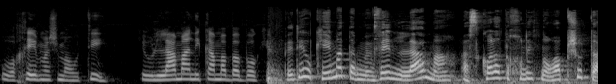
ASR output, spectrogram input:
הוא הכי משמעותי. כאילו, למה אני קמה בבוקר? בדיוק, כי אם אתה מבין למה, אז כל התוכנית נורא פשוטה.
